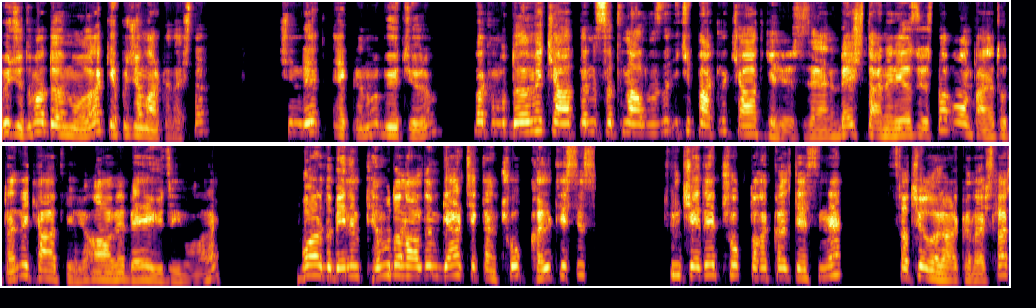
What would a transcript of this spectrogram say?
vücuduma dövme olarak yapacağım arkadaşlar. Şimdi ekranımı büyütüyorum. Bakın bu dövme kağıtlarını satın aldığınızda iki farklı kağıt geliyor size. Yani 5 tane yazıyorsa 10 tane totalde kağıt geliyor. A ve B yüzeyi olarak. Bu arada benim Temu'dan aldığım gerçekten çok kalitesiz. Türkiye'de çok daha kalitesine satıyorlar arkadaşlar.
